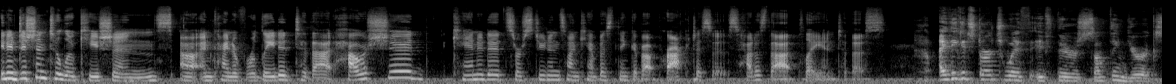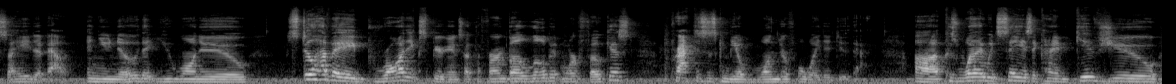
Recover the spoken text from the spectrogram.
In addition to locations uh, and kind of related to that, how should candidates or students on campus think about practices? How does that play into this? I think it starts with if there's something you're excited about and you know that you want to still have a broad experience at the firm but a little bit more focused, practices can be a wonderful way to do that because uh, what I would say is it kind of gives you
